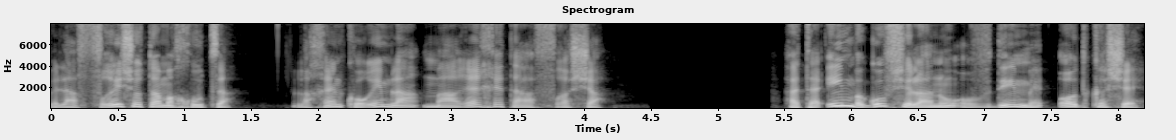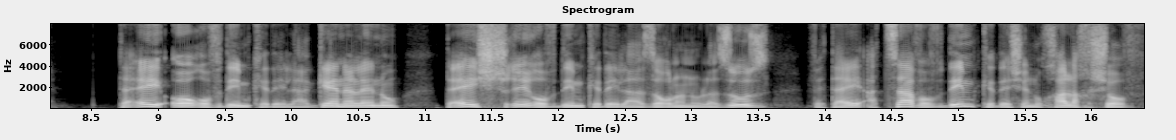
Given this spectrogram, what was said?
ולהפריש אותם החוצה. לכן קוראים לה מערכת ההפרשה. התאים בגוף שלנו עובדים מאוד קשה. תאי עור עובדים כדי להגן עלינו, תאי שריר עובדים כדי לעזור לנו לזוז, ותאי עצב עובדים כדי שנוכל לחשוב.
